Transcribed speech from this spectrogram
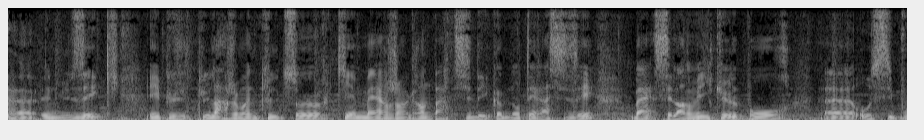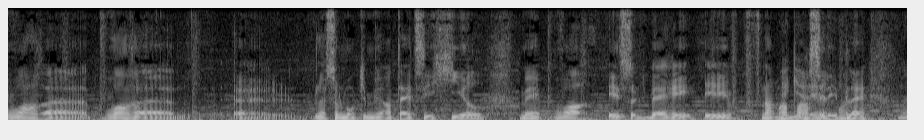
euh, une musique et plus, plus largement une culture qui émerge en grande partie des communautés racisées, ben c'est leur véhicule pour euh, aussi pouvoir euh, pouvoir euh, euh, le seul mot qui me vient en tête c'est heal mais pouvoir et se libérer et finalement Et guérir, penser les plaies Ouais.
